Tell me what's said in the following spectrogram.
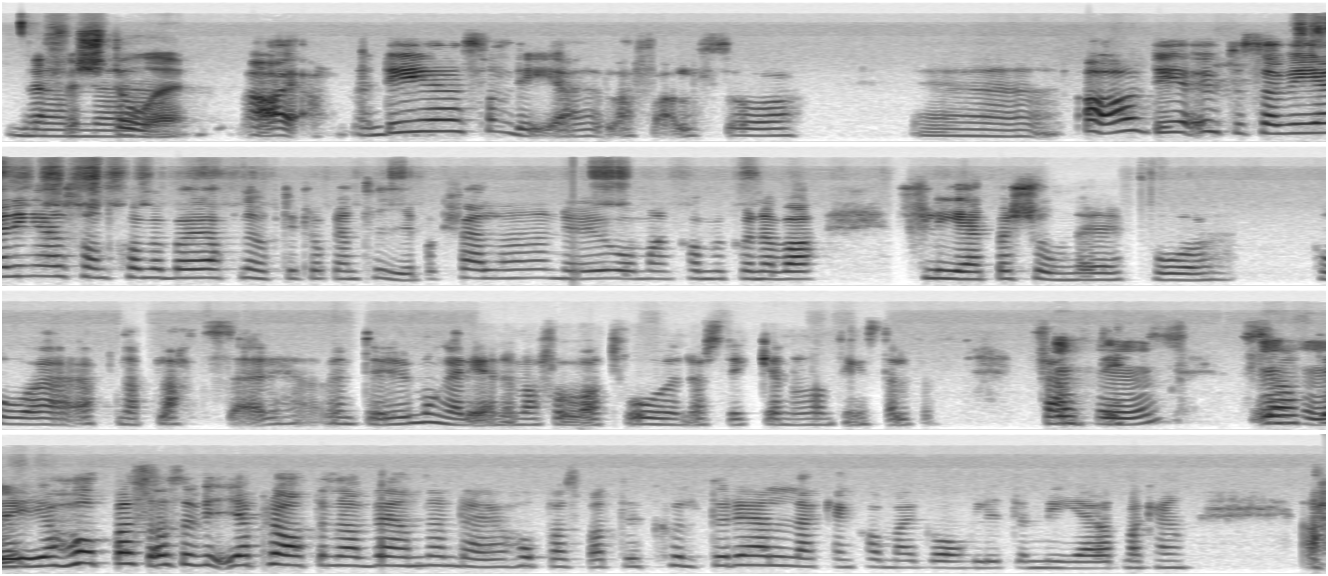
Men, Jag förstår. Uh, ja, ja, men det är som det är i alla fall. Så uh, ja, det är uteserveringar och sånt kommer börja öppna upp till klockan tio på kvällarna nu och man kommer kunna vara fler personer på på öppna platser. Jag vet inte hur många det är när man får vara 200 stycken eller någonting istället för 50. Mm -hmm. Så att, mm-hmm. jag hoppas, alltså, jag pratar med vänner om det här, jag hoppas på att det kulturella kan komma igång lite mer, att man kan ah,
